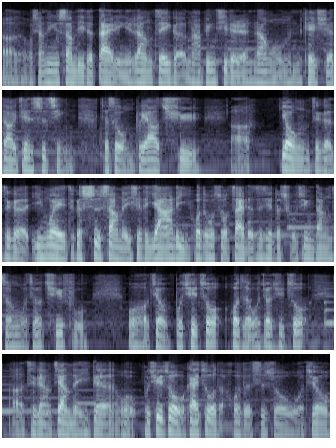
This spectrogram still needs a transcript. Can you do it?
呃，我相信上帝的带领也让这个拿兵器的人，让我们可以学到一件事情，就是我们不要去呃用这个这个因为这个世上的一些的压力或者我所在的这些的处境当中，我就屈服，我就不去做，或者我就去做。呃，这个这样的一个，我不去做我该做的，或者是说我就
